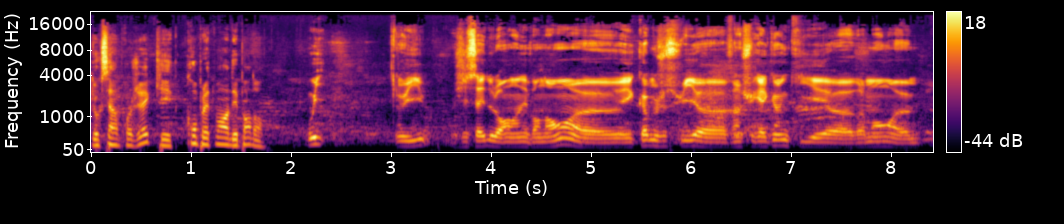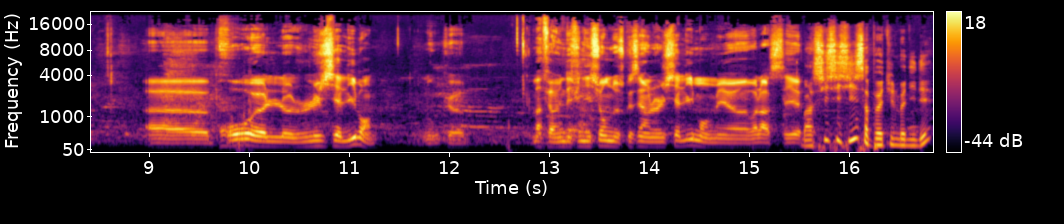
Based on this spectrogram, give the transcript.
Donc c'est un projet qui est complètement indépendant? Oui, oui, j'essaye de le rendre indépendant. Euh, et comme je suis, euh, enfin, je suis quelqu'un qui est euh, vraiment pro le logiciel libre, donc on va faire une définition de ce que c'est un logiciel libre, mais voilà, c'est. Bah si si si, ça peut être une bonne idée.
